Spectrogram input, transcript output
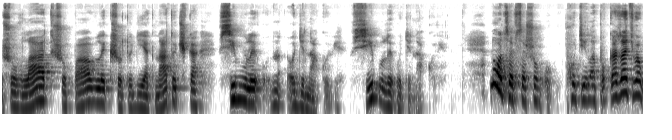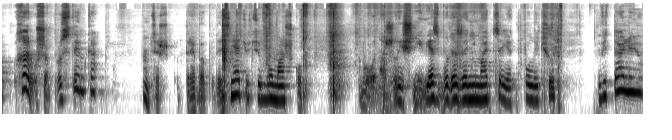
що Влад, що Павлик, що тоді як наточка. Всі були однакові. Всі були однакові. Ну, оце все, що хотіла показати вам. Хороша простинка. Ну, це ж треба буде зняти цю бумажку, бо вона ж лишній вес буде займатися, як полечу в Італію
